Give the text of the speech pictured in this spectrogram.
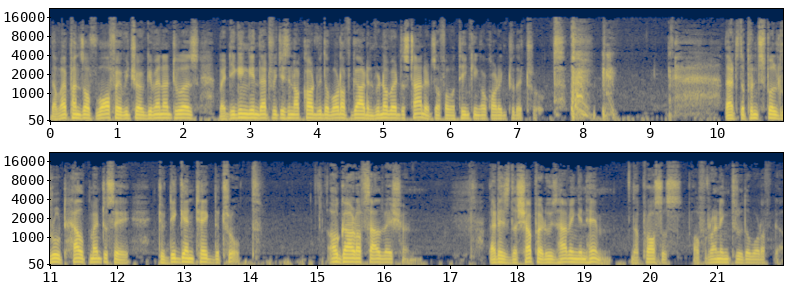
the weapons of warfare which you have given unto us by digging in that which is in accord with the word of God and renovate the standards of our thinking according to the truth. That's the principal root help meant to say to dig and take the truth. O God of salvation. That is the shepherd who is having in him the process of running through the Word of God.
